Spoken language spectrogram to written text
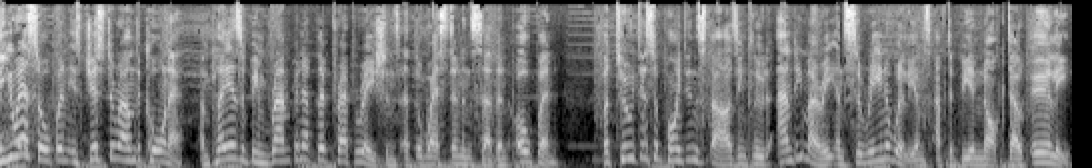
The US Open is just around the corner, and players have been ramping up their preparations at the Western and Southern Open. But two disappointing stars include Andy Murray and Serena Williams after being knocked out early.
